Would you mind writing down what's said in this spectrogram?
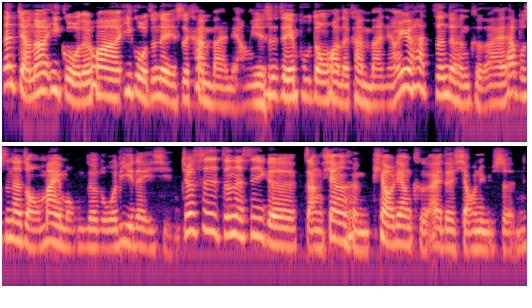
那讲到一果的话，一果真的也是看板娘，也是这一部动画的看板娘，因为她真的很可爱，她不是那种卖萌的萝莉类型，就是真的是一个长相很漂亮可爱的小女生，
